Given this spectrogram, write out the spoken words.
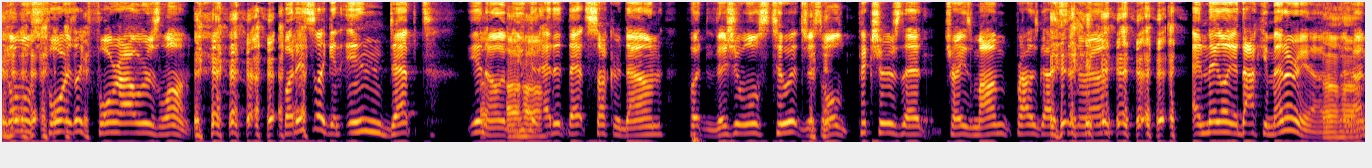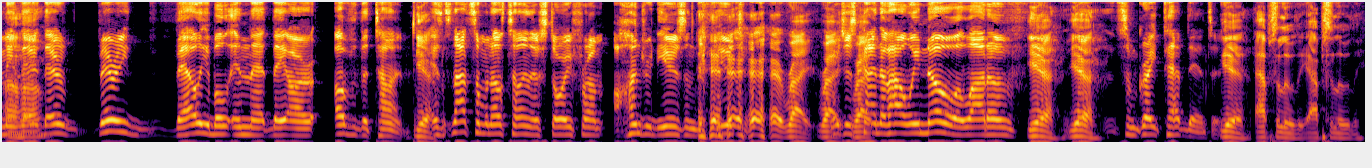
It's like almost four. It's like four hours long, but it's like an in-depth. You know, if you Uh-huh. could edit that sucker down, put visuals to it, just old pictures that Trey's mom probably's got sitting around, and make like a documentary out of it. Uh-huh, I mean, uh-huh. they're they're very valuable in that they are of the time. Yeah. it's not someone else telling their story from a hundred years in the future, right, right. which is right. kind of how we know a lot of yeah, yeah, some great tap dancers. yeah. Absolutely, absolutely.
